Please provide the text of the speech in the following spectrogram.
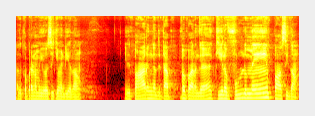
அதுக்கப்புறம் நம்ம யோசிக்க வேண்டியதான் இது பாருங்கள் அந்த டப்பை பாருங்கள் கீழே ஃபுல்லுமே பாசி தான்.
